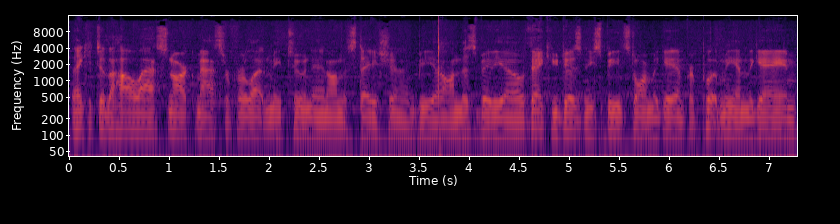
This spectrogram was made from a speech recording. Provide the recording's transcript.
Thank you to the Ho Ass Snark Master for letting me tune in on the station and be on this video. Thank you Disney Speedstorm again for putting me in the game.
